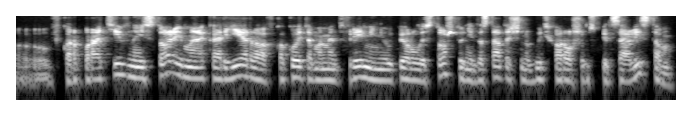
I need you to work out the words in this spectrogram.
Э, в корпоративной истории моя карьера в какой-то момент времени уперлась в то, что недостаточно быть хорошим специалистом,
